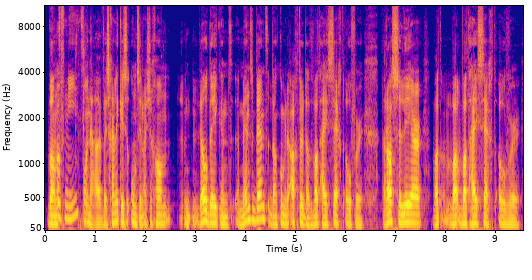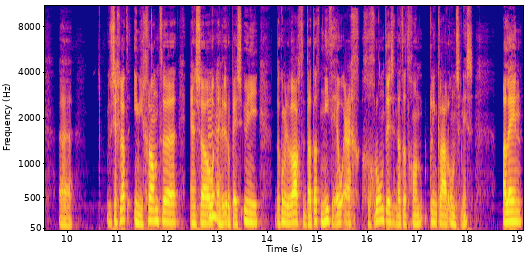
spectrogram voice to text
Want of niet? oh, nou, waarschijnlijk is het onzin als je gewoon een weldekend mens bent. Dan kom je erachter dat wat hij zegt over rassenleer, wat, wat, wat hij zegt over, eh, hoe zeg je dat, immigranten en zo, Mhm. en de Europese Unie. Dan kom je er wel achter dat dat niet heel erg gegrond is en dat dat gewoon klinkklaar onzin is. Alleen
